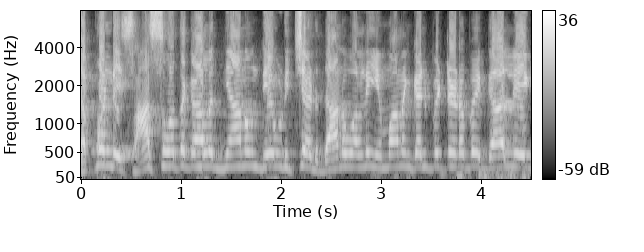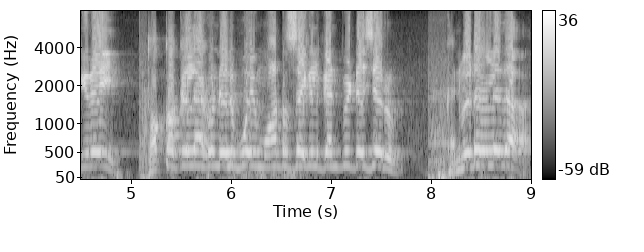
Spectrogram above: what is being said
చెప్పండి శాశ్వత కాల జ్ఞానం దేవుడు ఇచ్చాడు దానివల్ల విమానం కనిపెట్టాడపై గాల్లో ఎగిరాయి. తొక్కక లేకుండా వెళ్ళిపోయి మోటార్ సైకిల్ కనిపెట్టేశారు. కనిపెట్టారు లేదా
